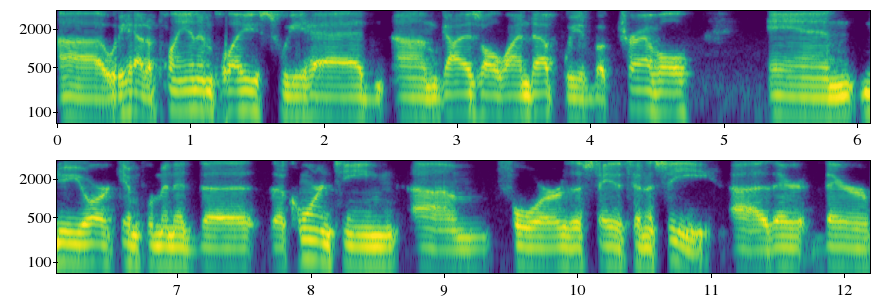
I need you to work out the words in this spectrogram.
uh, we had a plan in place. We had um, guys all lined up. We had booked travel and new york implemented the, the quarantine um, for the state of tennessee. Uh, their, their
